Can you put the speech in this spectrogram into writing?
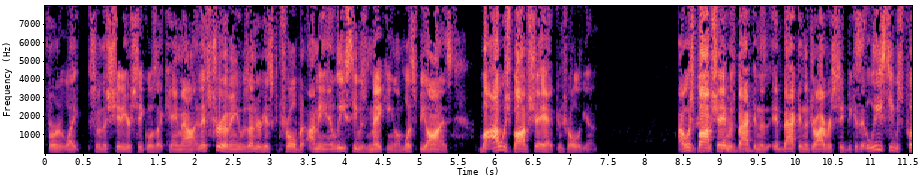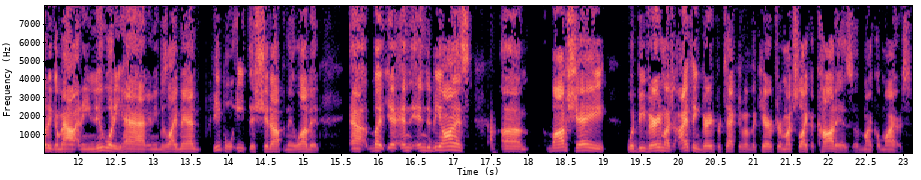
for like some of the shittier sequels that came out. And it's true. I mean, it was under his control, but I mean, at least he was making them. Let's be honest. But I wish Bob Shaye had control again. I wish Bob Shaye was back in the back in the driver's seat because at least he was putting them out and he knew what he had and he was like, man, people eat this shit up and they love it. Uh, but and and to be honest, um, Bob Shaye would be very much, I think, very protective of the character, much like Akkad is of Michael Myers.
